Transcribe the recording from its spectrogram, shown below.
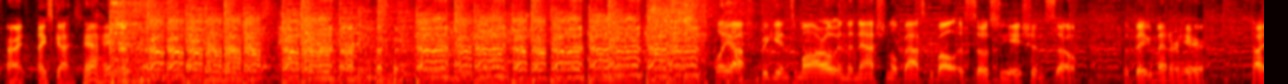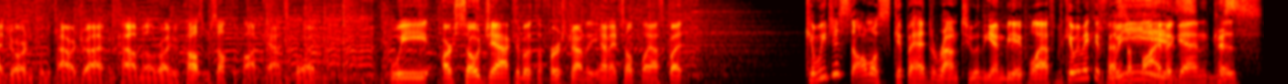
All right, thanks, guys. Yeah, hey. Playoffs begin tomorrow in the National Basketball Association. So the big men are here. Ty Jordan from the Power Drive and Kyle Milroy, who calls himself the podcast boy. We are so jacked about the first round of the NHL playoffs, but can we just almost skip ahead to round two of the NBA playoffs? Can we make it best of five again? Because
